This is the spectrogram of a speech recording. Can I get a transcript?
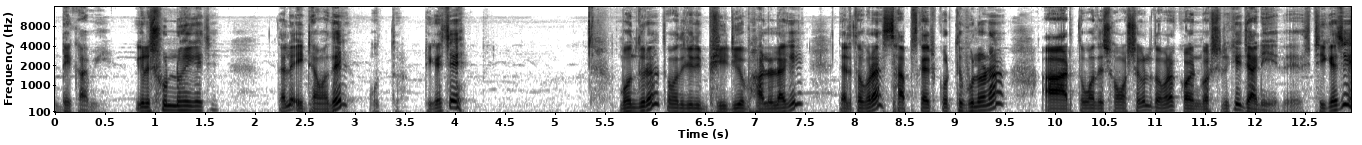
ডেকামি। এগুলো শূন্য হয়ে গেছে। তাহলে এইটা আমাদের উত্তর। ঠিক আছে? বন্ধুরা, তোমাদের যদি ভিডিও ভালো লাগে, তাহলে তোমরা সাবস্ক্রাইব করতে ভুলো না। আর তোমাদের সমস্যাগুলো তোমরা কমেন্ট বক্সে লিখে জানিয়ে দেবে ঠিক আছে?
